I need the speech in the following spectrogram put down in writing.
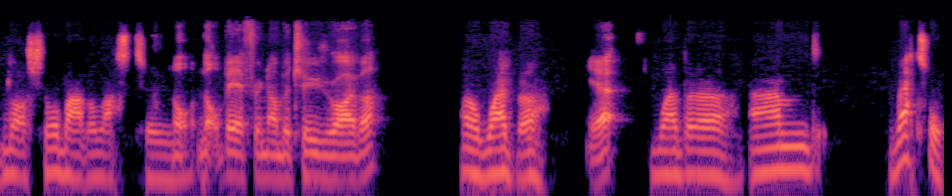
not sure about the last two. Not not beer for a number two driver. Oh, Webber, Yeah, Webber, and Vettel.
